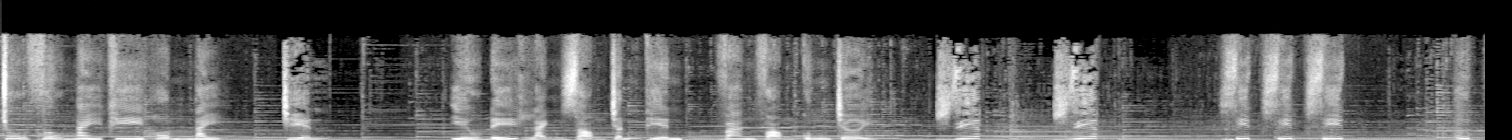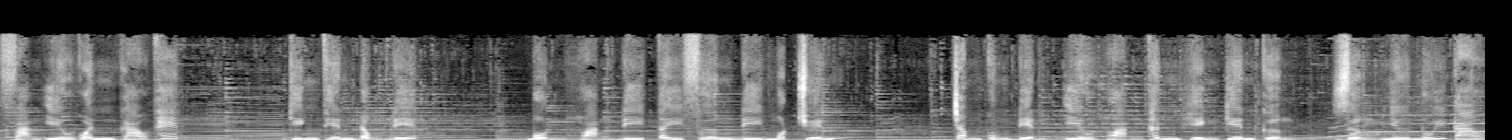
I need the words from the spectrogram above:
Chu vô ngay khi hôm nay, Chiến. Yêu đế lạnh giọng chấn thiên, Vang vọng cung trời. Giết Giết. Giết giết giết. Ước phản yêu quân gào thét. Kinh thiên động địa. Bổn hoàng đi Tây Phương đi một chuyến. Trong cung điện yêu hoàng thân hình kiên cường, Dường như núi cao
